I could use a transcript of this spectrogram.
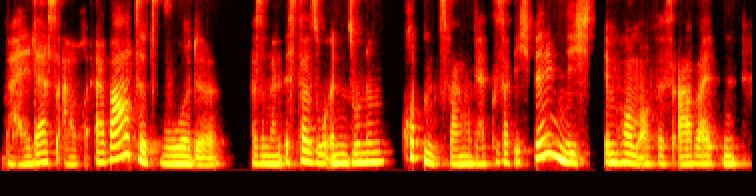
weil das auch erwartet wurde. Also man ist da so in so einem Gruppenzwang. Und er hat gesagt, ich will nicht im Homeoffice arbeiten,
